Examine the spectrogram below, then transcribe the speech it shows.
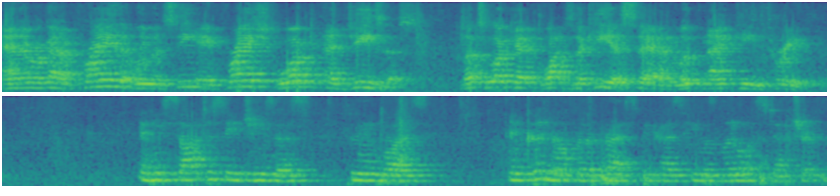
And then we're going to pray that we would see a fresh look at Jesus. Let's look at what Zacchaeus said in Luke 19:3. And he sought to see Jesus, who he was, and could not for the press, because he was little of stature.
